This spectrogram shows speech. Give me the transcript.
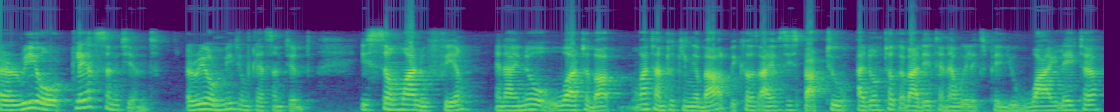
A real clairsentient, a real medium clairsentient, is someone who feels, and I know what about what I'm talking about because I have this part too. I don't talk about it, and I will explain you why later.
